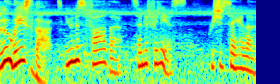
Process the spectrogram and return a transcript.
Who is that? Luna's father, Xenophilius. We should say hello.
